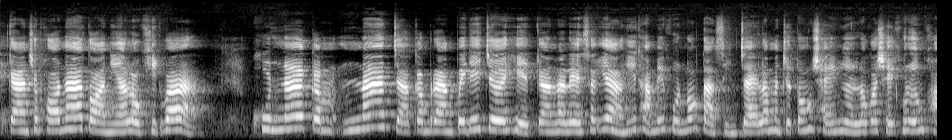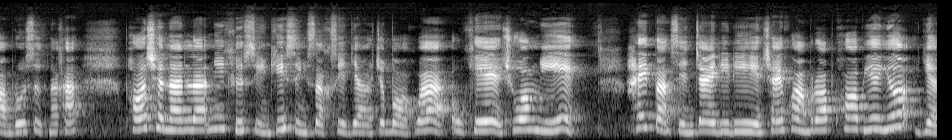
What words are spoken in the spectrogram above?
ตุการณ์เฉพาะหน้าตอนนี้เราคิดว่า คุณน่ากำน่าจะกำลังไปได้เจอเหตุการณ์อะไรสักอย่างที่ทำให้คุณต้องตัดสินใจแล้วมันจะต้องใช้เงินแล้วก็ใช้เรื่องความรู้สึกนะคะ เพราะฉะนั้นและนี่คือสิ่งที่สิ่งศักดิ์สิทธิ์อยากจะบอกว่าโอเค ช่วงนี้ ให้ตัดสินใจดีๆ ใช้ความรอบคอบเยอะๆ อย่า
